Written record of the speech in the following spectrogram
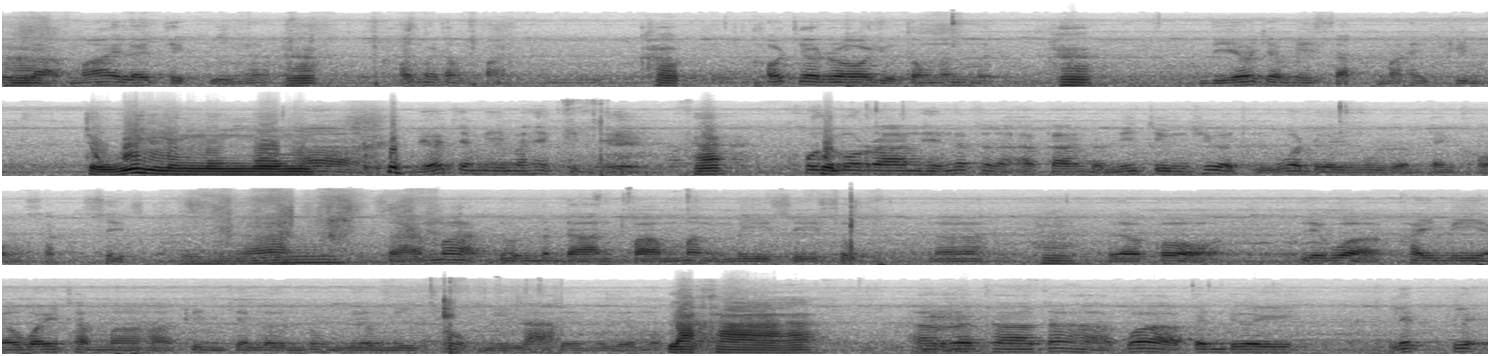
ต้นฮะรากไม้อะไรติดอยู่นะฮะเขาไม่ต้องไป ครับ เขาจะรออยู่ตรงนั้นเลยฮะเดี๋ยวจะมีสัตว์มาให้กิน จะวิ่งมางงงอ่าเดี๋ยวจะมีมาให้กินเองๆฮะคนโบราณเห็นลักษณะอาการแบบนี้จึงเชื่อถือว่าเดือยงูเหลือมเป็นของศักดิ์สิทธิ์นะสามารถดลบันดาลความมั่งมีสีสุขนะฮะแล้วก็เรียกว่าใครมีเอาไว้ทำมาหากินเจริญรุ่งเรืองมีโชคมีลาภเดือยงูเหลือมออกมราคาฮะอ่า ราคาถ้าหากว่าเป็นเดือยเล็กเล็ก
